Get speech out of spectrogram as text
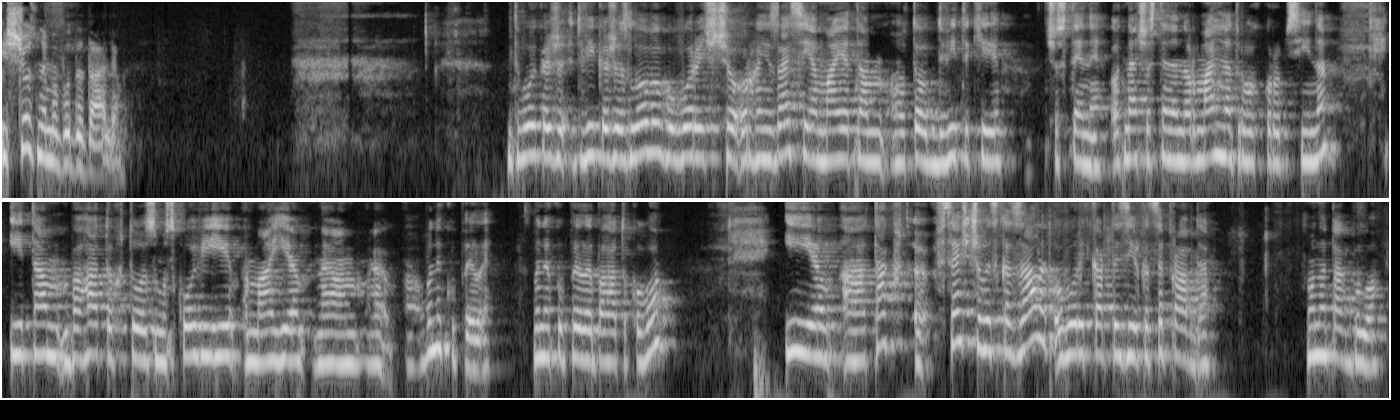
І що з ними буде далі? Двойка двійка жезлова говорить, що організація має там ото дві такі частини. Одна частина нормальна, друга корупційна. І там багато хто з Московії має. е, е, Вони купили. Вони купили багато кого. І а, так, е, все, що ви сказали, говорить карта зірка, це правда. Воно так було.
